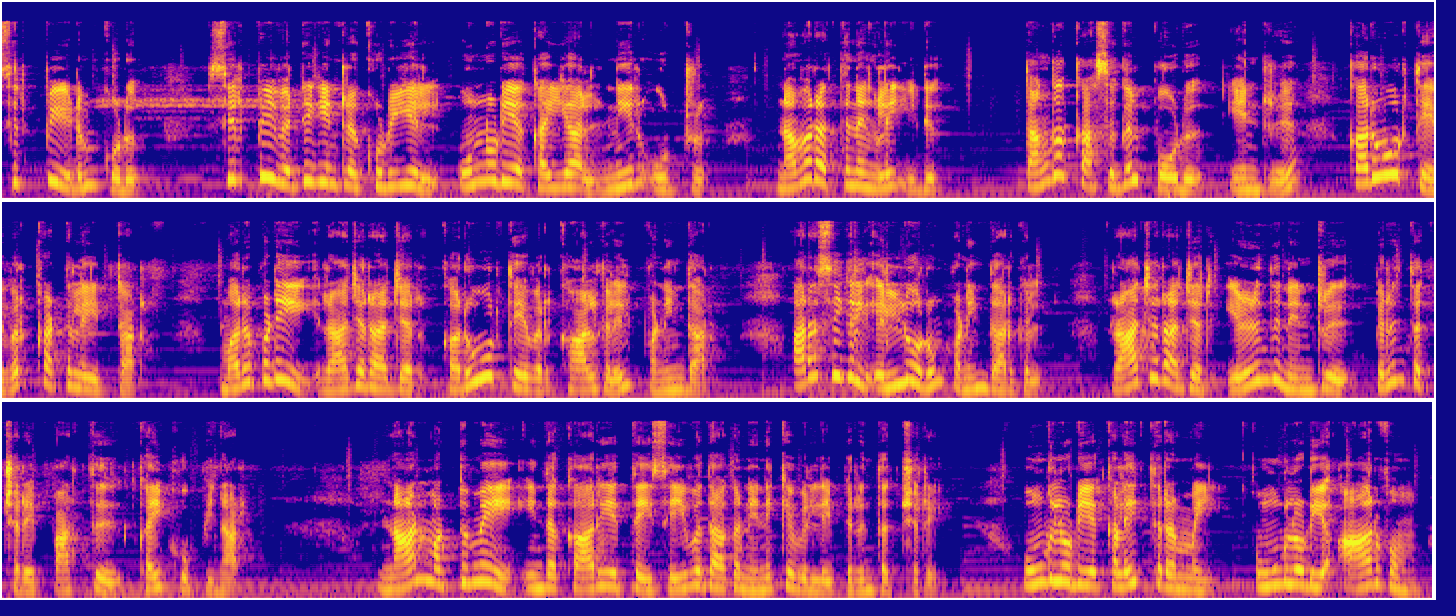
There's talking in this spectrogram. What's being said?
சிற்பியிடம் கொடு. சிற்பி வெட்டுகின்ற குழியில் உன்னுடைய கையால் நீர் ஊற்று. நவரத்தினங்களை இடு. தங்க காசுகள் போடு என்று கருவூர் தேவர் கட்டளையிட்டார். மறுபடி ராஜராஜர் கருவூர் தேவர் கால்களில் பணிந்தார். அரசிகள் எல்லோரும் பணிந்தார்கள். ராஜராஜர் எழுந்து நின்று பெருந்தச்சரை பார்த்து கை கூப்பினார் நான் மட்டுமே இந்த காரியத்தை செய்வதாக நினைக்கவில்லை பெருந்தச்சரே. உங்களுடைய கலைத்திறமை உங்களுடைய ஆர்வம்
